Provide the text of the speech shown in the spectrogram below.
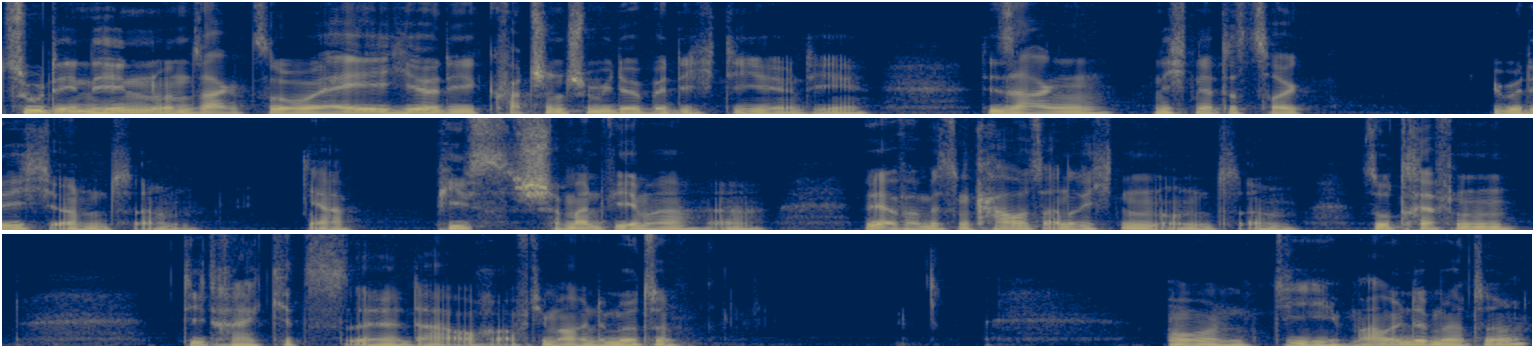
zu denen hin und sagt so, hey, hier, die quatschen schon wieder über dich, die, die, die sagen nicht nettes Zeug über dich. Und ähm, ja, Peace, charmant wie immer, äh, will einfach ein bisschen Chaos anrichten und ähm, so treffen die drei Kids äh, da auch auf die maulende Myrte. Und die maulende Myrte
